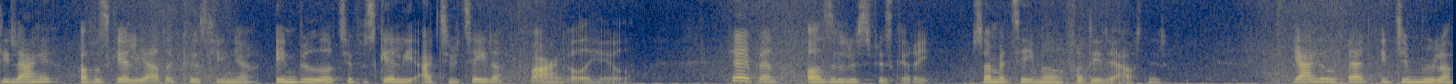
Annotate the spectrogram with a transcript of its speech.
De lange og forskellige kystlinjer indbyder til forskellige aktiviteter forankret i havet. Heriblandt også lystfiskeri, som er temaet for dette afsnit. Jeg hedder fat i Jim Møller,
